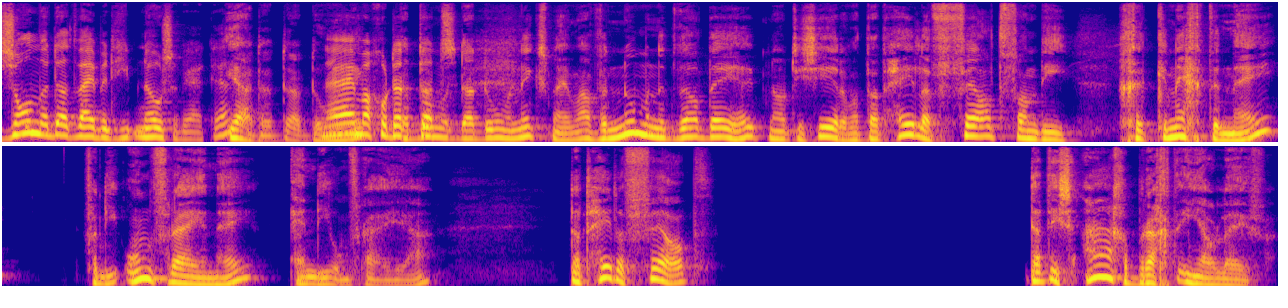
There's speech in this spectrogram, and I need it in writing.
Zonder dat wij met hypnose werken. Hè? ja, dat, dat doen we Nee, ni- maar goed, dat- dat, doen we, daar doen we niks mee. Maar we noemen het wel dehypnotiseren. Want dat hele veld van die geknechte nee, van die onvrije nee en die onvrije ja, dat hele veld, dat is aangebracht in jouw leven.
